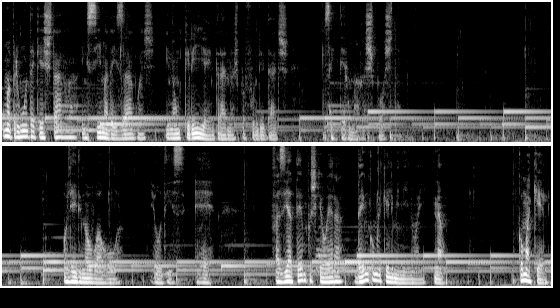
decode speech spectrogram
uma pergunta que estava em cima das águas e não queria entrar nas profundidades sem ter uma resposta. Olhei de novo a rua. Eu disse: É. Fazia tempos que eu era bem como aquele menino aí. Não. Como aquele.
